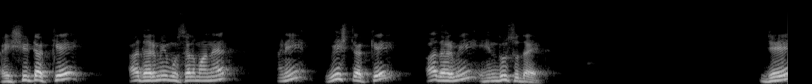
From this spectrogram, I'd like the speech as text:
ऐंशी टक्के अधर्मी मुसलमान आहेत आणि वीस टक्के अधर्मी हिंदू सुद्धा आहेत. जे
